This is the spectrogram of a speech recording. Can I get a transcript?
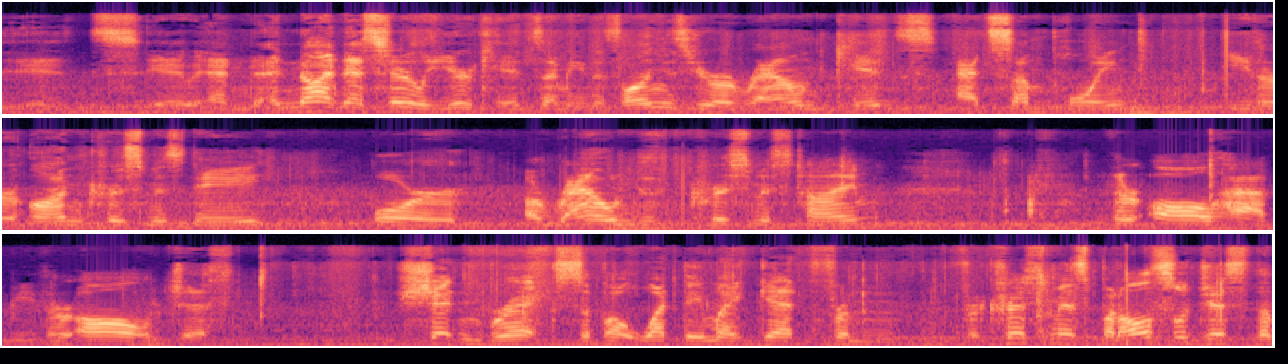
it's it, and and not necessarily your kids. I mean, as long as you're around kids at some point, either on Christmas Day or around Christmas time, they're all happy. They're all just shitting bricks about what they might get from for Christmas, but also just the,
